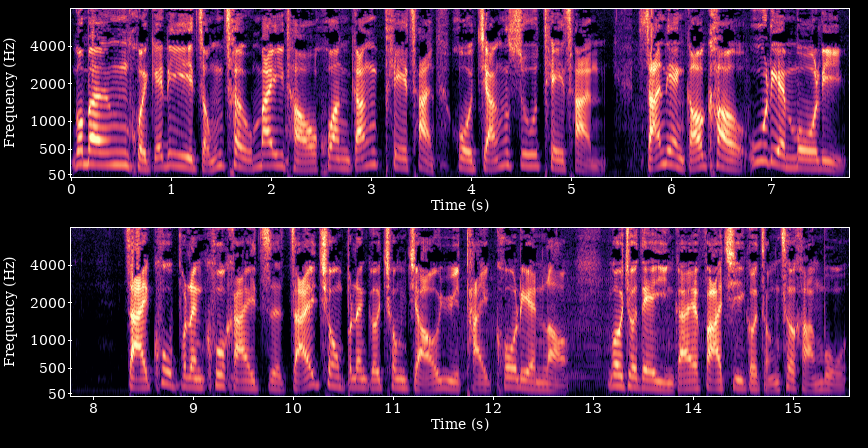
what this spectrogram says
我们会给你众筹买一套黄冈特产和江苏特产，三年高考，五年模拟。再苦不能苦孩子，再穷不能够穷教育，太可怜了。我觉得应该发起一个众筹项目，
